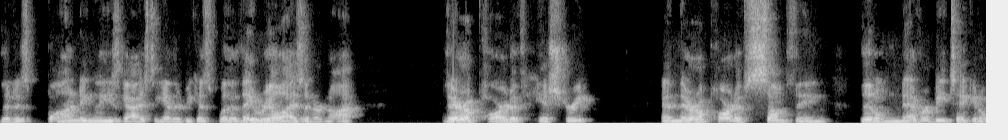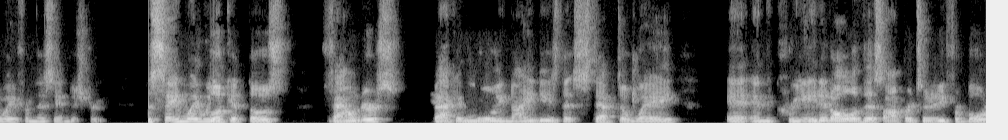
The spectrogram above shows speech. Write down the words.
that is bonding these guys together because whether they realize it or not, they're a part of history and they're a part of something that'll never be taken away from this industry. The same way we look at those founders back in the early 90s that stepped away and, and created all of this opportunity for bull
